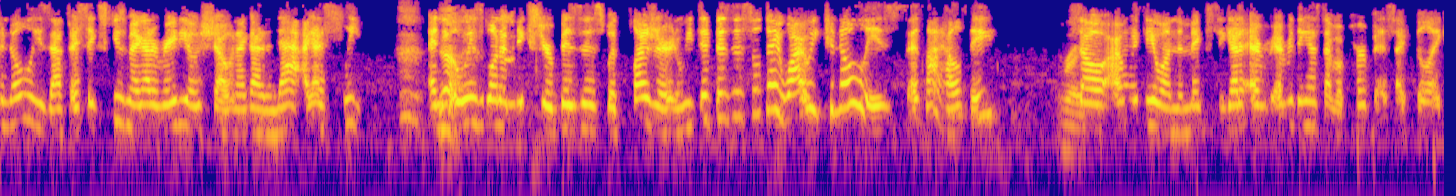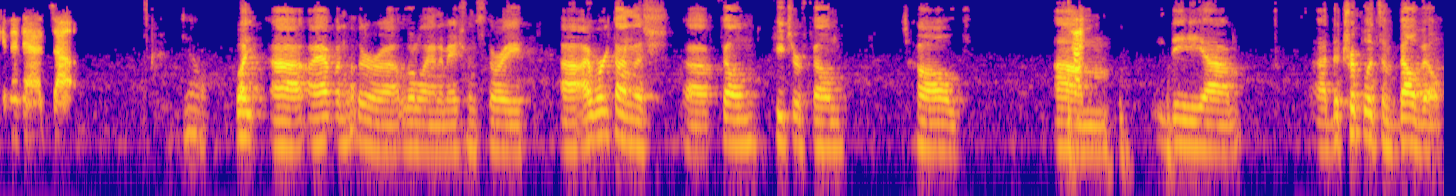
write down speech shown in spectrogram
cannolis after. I said, "Excuse me, I got a radio show and I got a nap. I got to sleep." And Yeah. you always want to mix your business with pleasure. And we did business all day. Why are we cannolis? That's not healthy. Right. So I'm with you on the mix. You got to. Every, everything has to have a purpose. I feel like, and it adds up. Yeah. Well, uh, I have another uh, little animation story. Uh, I worked on this uh, film, feature film, called um, the um, uh, the Triplets of Belleville.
